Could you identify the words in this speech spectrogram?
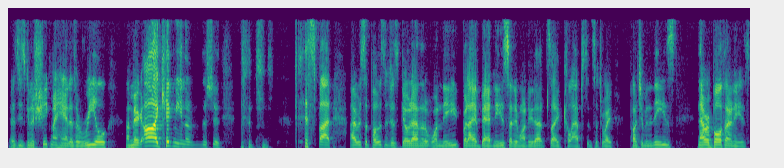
As he's gonna shake my hand as a real American. Oh, I kicked me in the the shit. this spot. I was supposed to just go down to the one knee, but I have bad knees, so I didn't want to do that. So I collapsed in such a way, punch him in the knees. Now we're both on our knees.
